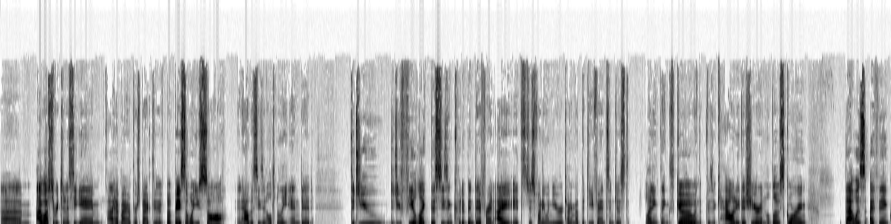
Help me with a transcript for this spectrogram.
Um, I watched every Tennessee game. I have my own perspective, but based on what you saw and how the season ultimately ended, did you did you feel like this season could have been different? I it's just funny when you were talking about the defense and just letting things go and the physicality this year and the low scoring. That was, I think,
